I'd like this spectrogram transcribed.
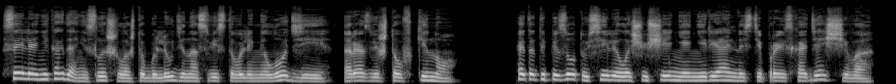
Селия никогда не слышала, чтобы люди насвистывали мелодии, разве что в кино. Этот эпизод усилил ощущение нереальности происходящего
